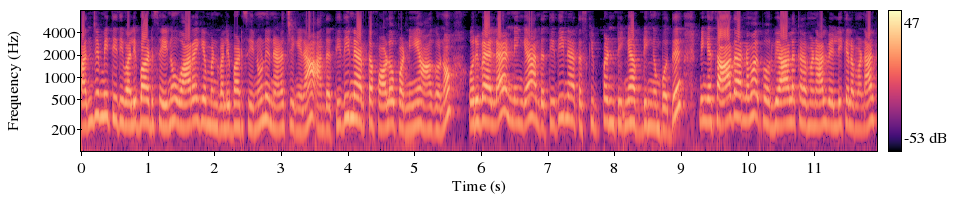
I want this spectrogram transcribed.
பஞ்சமி திதி வழிபாடு செய்யணும் வாரகியம்மன் வழிபாடு செய்யணும்னு நினச்சிங்கன்னா அந்த திதி நேரத்தை ஃபாலோ பண்ணியே ஆகணும். ஒருவேளை நீங்கள் அந்த திதி நேரத்தை ஸ்கிப் பண்ணிட்டீங்க அப்படிங்கும்போது நீங்கள் சாதாரணமாக இப்போ ஒரு வியாழக்கிழமை நாள் வெள்ளிக்கிழமை நாள்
